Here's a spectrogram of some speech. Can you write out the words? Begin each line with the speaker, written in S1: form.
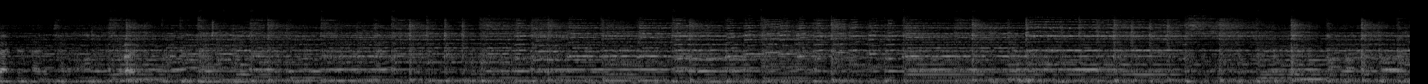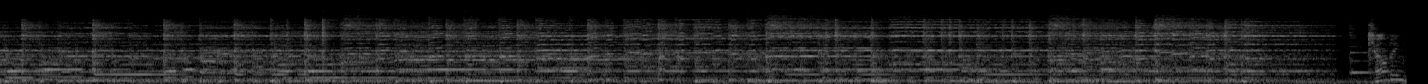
S1: back your head
S2: Counting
